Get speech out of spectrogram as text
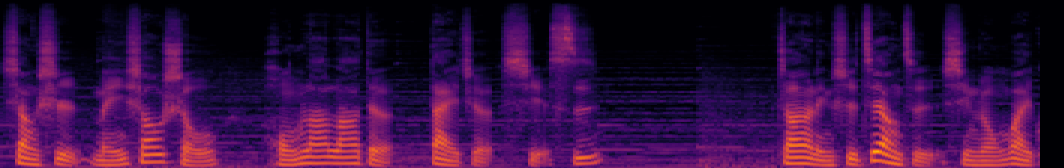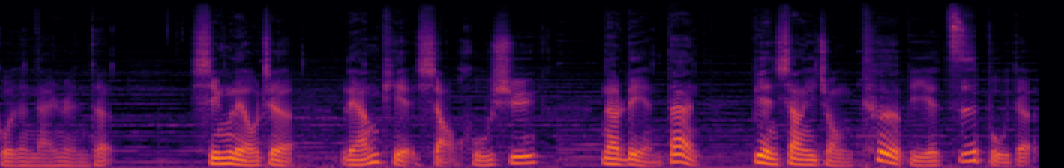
像是没烧熟，红辣辣的，带着血丝。张爱玲是这样子形容外国的男人的：心留着两撇小胡须，那脸蛋便像一种特别滋补的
